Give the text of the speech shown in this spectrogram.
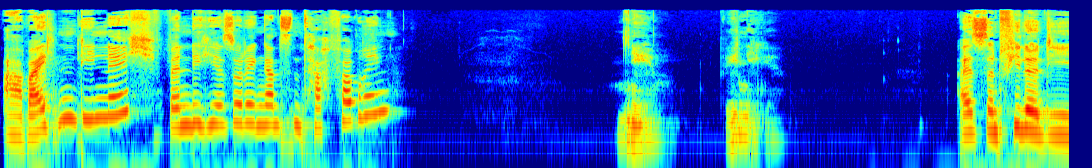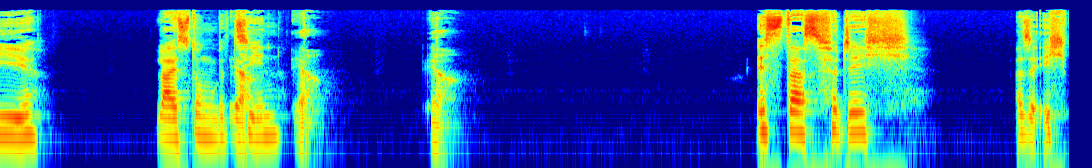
arbeiten die nicht, wenn die hier so den ganzen Tag verbringen? Nee, wenige. Also es sind viele, die Leistungen beziehen. Ja, ja. ja. Ist das für dich, also ich,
